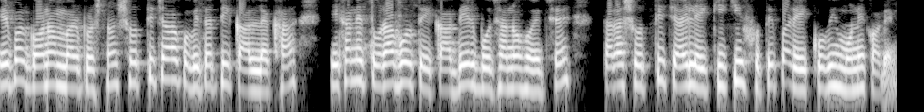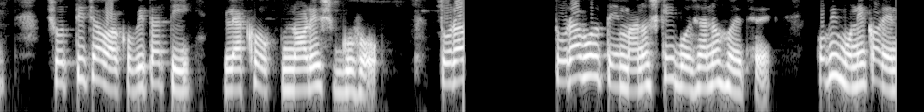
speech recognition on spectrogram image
এরপর গ নাম্বার প্রশ্ন, সত্যি চাওয়া কবিতাটি কার লেখা? এখানে তোরা বলতে কাদের বোঝানো হয়েছে? তারা সত্যি চাইলে কি কি হতে পারে কবি মনে করেন। সত্যি চাওয়া কবিতাটি লেখক নরেশ গুহ। তোরা তোরা বলতে মানুষকেই বোঝানো হয়েছে। কবি মনে করেন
